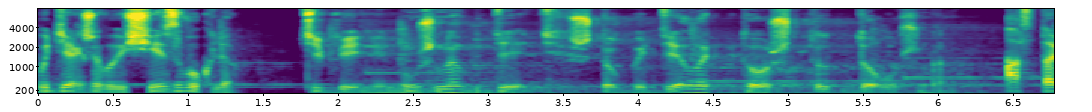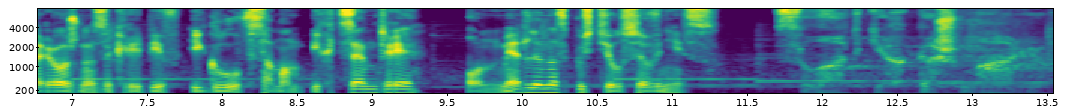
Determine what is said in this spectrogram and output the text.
удерживающие звуклю. Тебе не нужно бдеть, чтобы делать то, что должно. Осторожно закрепив иглу в самом их центре, он медленно спустился вниз. Сладких кошмаров.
